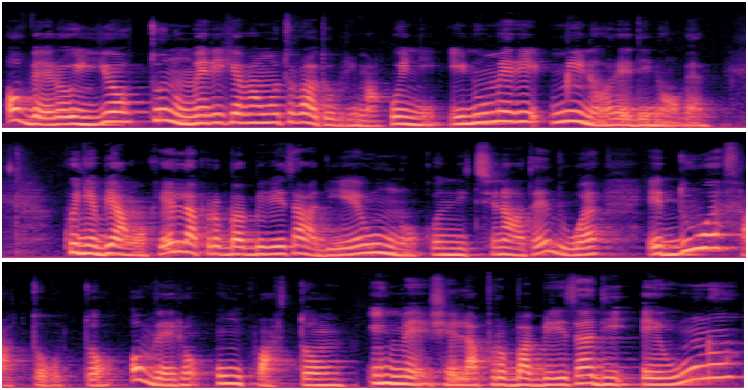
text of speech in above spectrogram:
ovvero gli otto numeri che avevamo trovato prima, quindi i numeri minori di 9. Quindi abbiamo che la probabilità di E1 condizionata E2 è 2 fratto 8, ovvero un quarto. Invece la probabilità di E1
